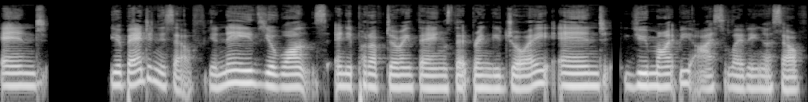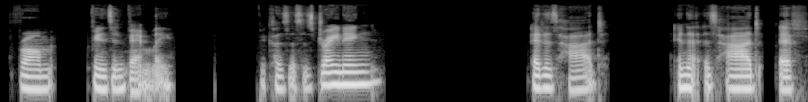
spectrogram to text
And you abandon yourself, your needs, your wants, and you put off doing things that bring you joy. And you might be isolating yourself from friends and family because this is draining. It is hard and it is hard if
